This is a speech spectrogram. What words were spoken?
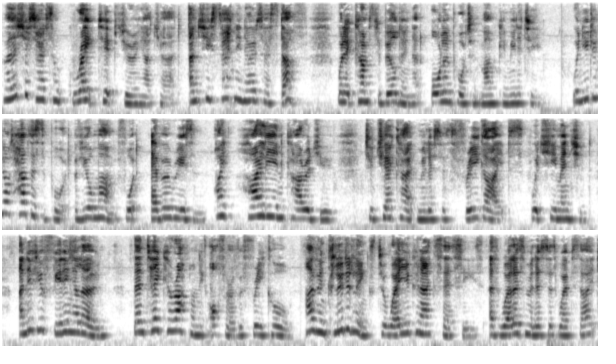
Melissa shared some great tips during our chat, and she certainly knows her stuff when it comes to building that all important mum community. When you do not have the support of your mum for whatever reason, I highly encourage you to check out Melissa's free guides, which she mentioned. And if you're feeling alone, then take her up on the offer of a free call. I've included links to where you can access these, as well as Melissa's website,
